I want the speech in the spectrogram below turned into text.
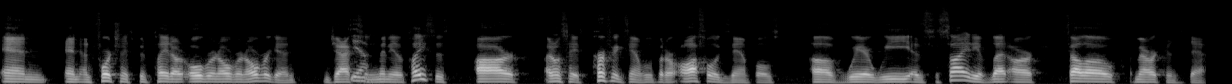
and and unfortunately, it's been played out over and over and over again Jackson, yeah. many other places are, I don't say it's perfect examples, but are awful examples of where we as a society have let our fellow Americans down.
